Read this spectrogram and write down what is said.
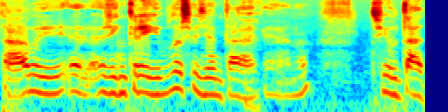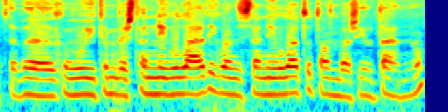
tal, és increïble la gent que hi ha no? Ciutat eh, que avui també està ennigolat i quan està ennigolat tothom va a ciutat no?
